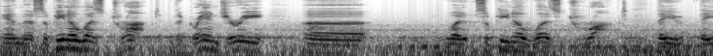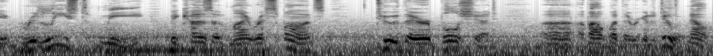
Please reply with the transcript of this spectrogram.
and the subpoena was dropped. The grand jury uh, was, subpoena was dropped. They they released me because of my response to their bullshit uh, about what they were going to do. Now,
